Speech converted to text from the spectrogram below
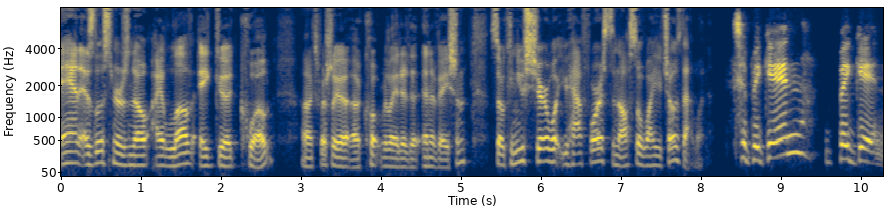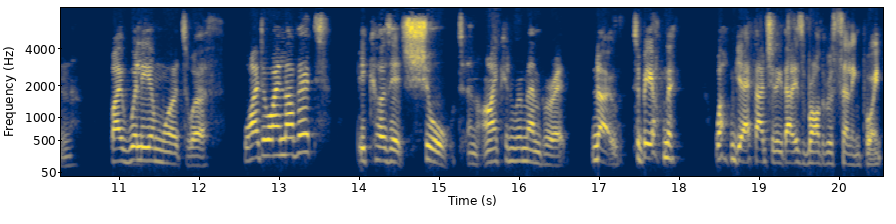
And as listeners know, I love a good quote, uh, especially a, a, quote related to innovation. So, can you share what you have for us and also why you chose that one? To begin, begin by William Wordsworth. Why do I love it? Because it's short and I can remember it. No, to be honest, well, yes, actually, that is rather a selling point.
